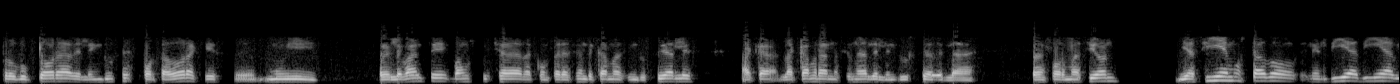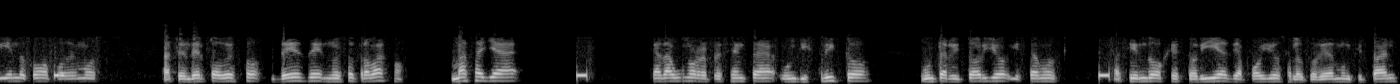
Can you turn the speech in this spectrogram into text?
productora de la industria exportadora, que es eh, muy relevante. Vamos a escuchar a la Confederación de Cámaras Industriales, acá la Cámara Nacional de la Industria de la Transformación, y así hemos estado en el día a día viendo cómo podemos atender todo esto desde nuestro trabajo. Más allá, cada uno representa un distrito, un territorio, y estamos haciendo gestorías de apoyos a la autoridad municipal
